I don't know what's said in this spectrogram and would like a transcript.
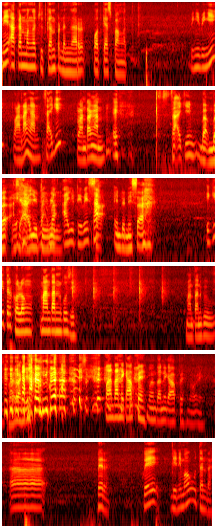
ini akan mengejutkan pendengar podcast banget. Wingi-wingi lanangan. Saiki Pelantangan. Eh saiki Mbak-mbak si Ayu Dewi. Mbak Ayu Dewi sak Sa Indonesia. iki tergolong mantanku sih. Mantanku barang ya. Mantane kabeh. Mantane kabeh pokoke. Eh Ber, kue dini mau udan ra?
